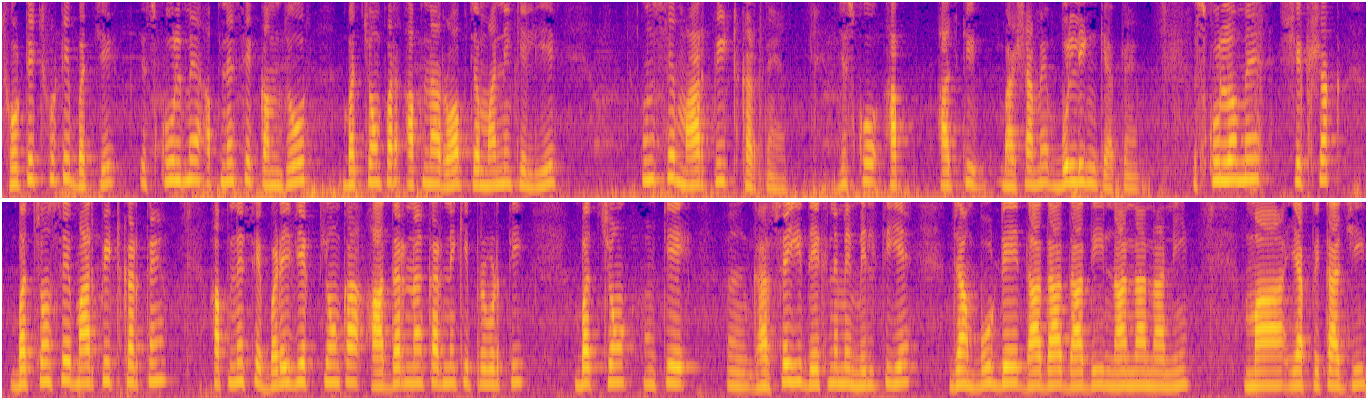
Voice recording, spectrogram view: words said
छोटे छोटे बच्चे स्कूल में अपने से कमज़ोर बच्चों पर अपना रौब जमाने के लिए उनसे मारपीट करते हैं, जिसको आप आज की भाषा में बुलिंग कहते हैं। स्कूलों में शिक्षक बच्चों से मारपीट करते हैं, अपने से बड़े व्यक्तियों का आदर न करने की प्रवृत्ति बच्चों के घर से ही देखने में मिलती है, जहाँ बूढ़े दादा, दादी, नाना, नानी, माँ या पिताजी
